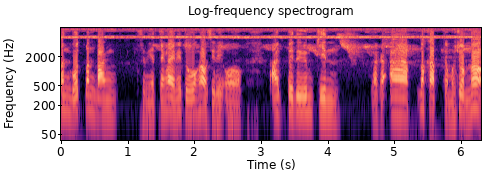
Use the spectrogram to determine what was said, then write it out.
มันบดมันบังเสนียดจังไรในตัวของเฮาสิได้ออกเอาไปดื่มกิน แล้วก็อาบเนาะครับท่านผู้ชมเนาะ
